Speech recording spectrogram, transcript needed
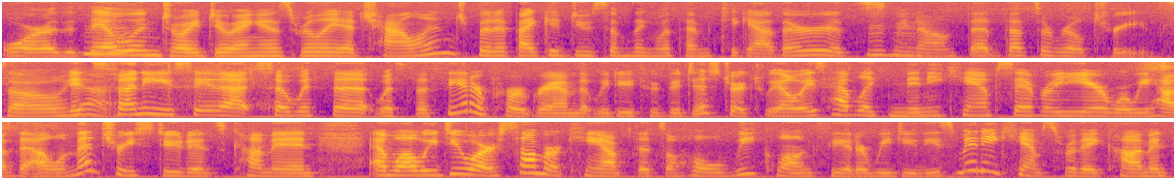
or that they'll mm-hmm. enjoy doing is really a challenge. But if I could do something with them together, it's you mm-hmm. know that that's a real treat. So yeah. It's funny you say that. So with the with the theater program that we do through the district, we always have like mini camps every year where we have the elementary students come in, and while we do our summer camp that's a whole week long theater, we do these mini camps where they come and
